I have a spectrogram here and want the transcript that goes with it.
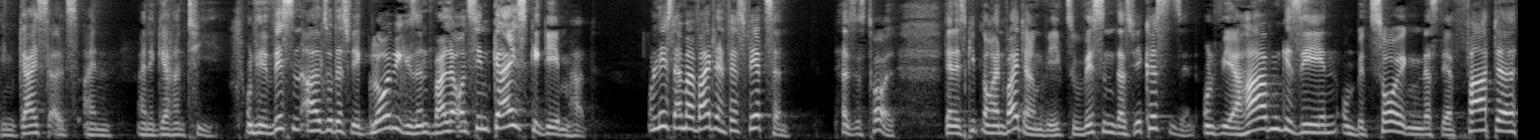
Den Geist als ein, eine Garantie. Und wir wissen also, dass wir Gläubige sind, weil er uns den Geist gegeben hat. Und lest einmal weiter in Vers 14. Das ist toll. Denn es gibt noch einen weiteren Weg zu wissen, dass wir Christen sind. Und wir haben gesehen und bezeugen, dass der Vater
